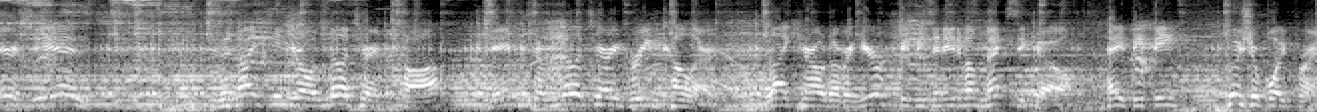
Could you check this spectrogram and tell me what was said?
Here she is. She's a 19-year-old military macaw, named her military green color. Like Harold over here, Pee-Pee's a native of Mexico. Hey, Pee-Pee, who's your boyfriend?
